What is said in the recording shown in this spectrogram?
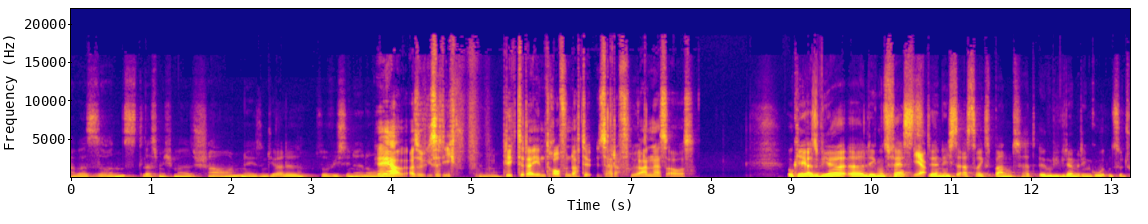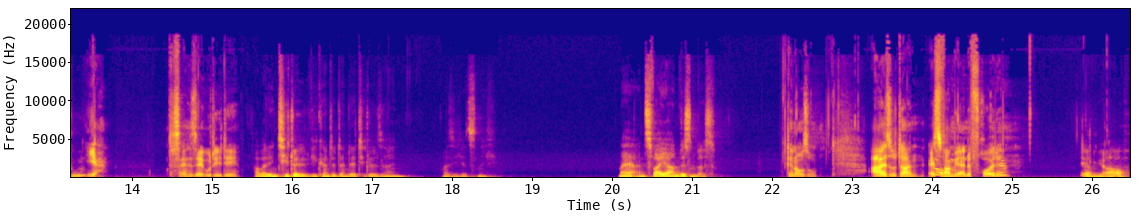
Aber sonst, lass mich mal schauen. Nee, sind die alle so, wie ich sie in Erinnerung Ja, habe? ja, also wie gesagt, ich Genau. blickte da eben drauf und dachte, sah doch früher anders aus. Okay, also wir äh, legen uns fest, Ja. der nächste Asterix-Band hat irgendwie wieder mit den Goten zu tun. Ja, das ist eine sehr gute Idee. Aber den Titel, wie könnte denn der Titel sein? Weiß ich jetzt nicht. Naja, in zwei Jahren wissen wir es. Genau so. Also dann, es Ja. war mir eine Freude Ja, mir auch.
